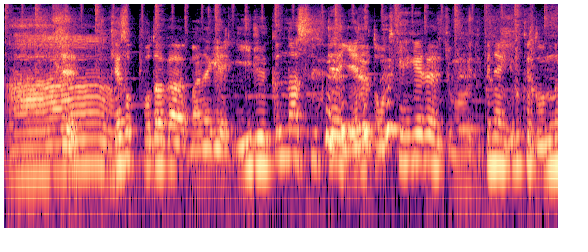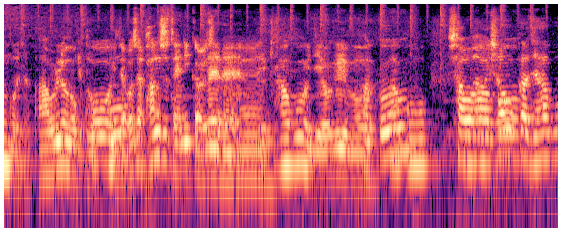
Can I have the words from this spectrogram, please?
아. 이제 계속 보다가 만약에 일을 끝났을 때 얘를 또 어떻게 해결해야 될지 모르겠지 그냥 이렇게 놓는 거죠. 아 올려놓고 이제 어차피 방수 되니까 요즘에. 네네 이렇게 하고 이제 여기 뭐 하고, 하고, 샤워하고. 샤워까지 하고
